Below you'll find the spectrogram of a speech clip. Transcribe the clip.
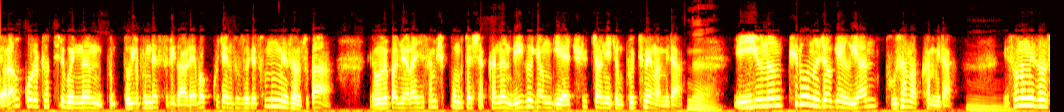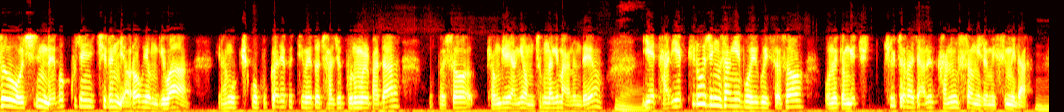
11골을 터뜨리고 있는 부- 독일 분데스리가 레버쿠젠 소속의 손흥민 선수가 오늘 밤 11시 30분부터 시작하는 리그 경기에 출전이 좀 불투명합니다. 네. 이 이유는 피로 누적에 의한 부상 악화입니다. 음, 이 손흥민 선수 올 시즌 레버쿠젠이 치른 여러 경기와 이 한국 축구 국가대표팀에도 자주 부름을 받아 벌써 경기량이 엄청나게 많은데요. 네. 이에 다리에 피로 증상이 보이고 있어서 오늘 경기에 출- 출전하지 않을 가능성이 좀 있습니다. 음,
